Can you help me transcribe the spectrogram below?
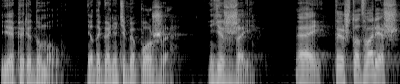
Я передумал. Я догоню тебя позже. Езжай. Эй, ты что творишь?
